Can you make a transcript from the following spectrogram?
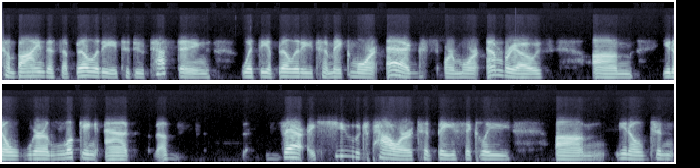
combine this ability to do testing with the ability to make more eggs or more embryos, um, you know, we're looking at a very huge power to basically um, you know, gen-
